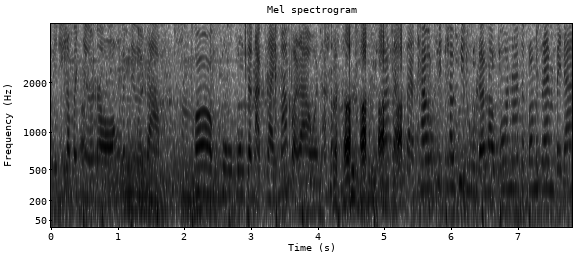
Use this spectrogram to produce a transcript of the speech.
ยๆนี่เรามาเจอร้องมาเจอรำก็ครูคงจะหนักใจมากกว่าเราอะนะแต่แต่เท่าที่เท่าที่ดูแล้วเราก็น่าจะกล้อมแกล้มไปได้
